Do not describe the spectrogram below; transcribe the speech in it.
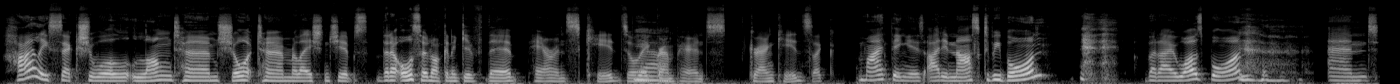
highly sexual, long term, short term relationships that are also not going to give their parents kids or Yeah. their grandparents grandkids. Like, my thing is, I didn't ask to be born, but I was born, and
